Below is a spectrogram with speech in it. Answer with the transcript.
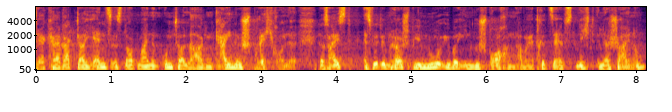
Der Charakter Jens ist laut meinen Unterlagen keine Sprechrolle. Das heißt, es wird im Hörspiel nur über ihn gesprochen, aber er tritt selbst nicht in Erscheinung.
